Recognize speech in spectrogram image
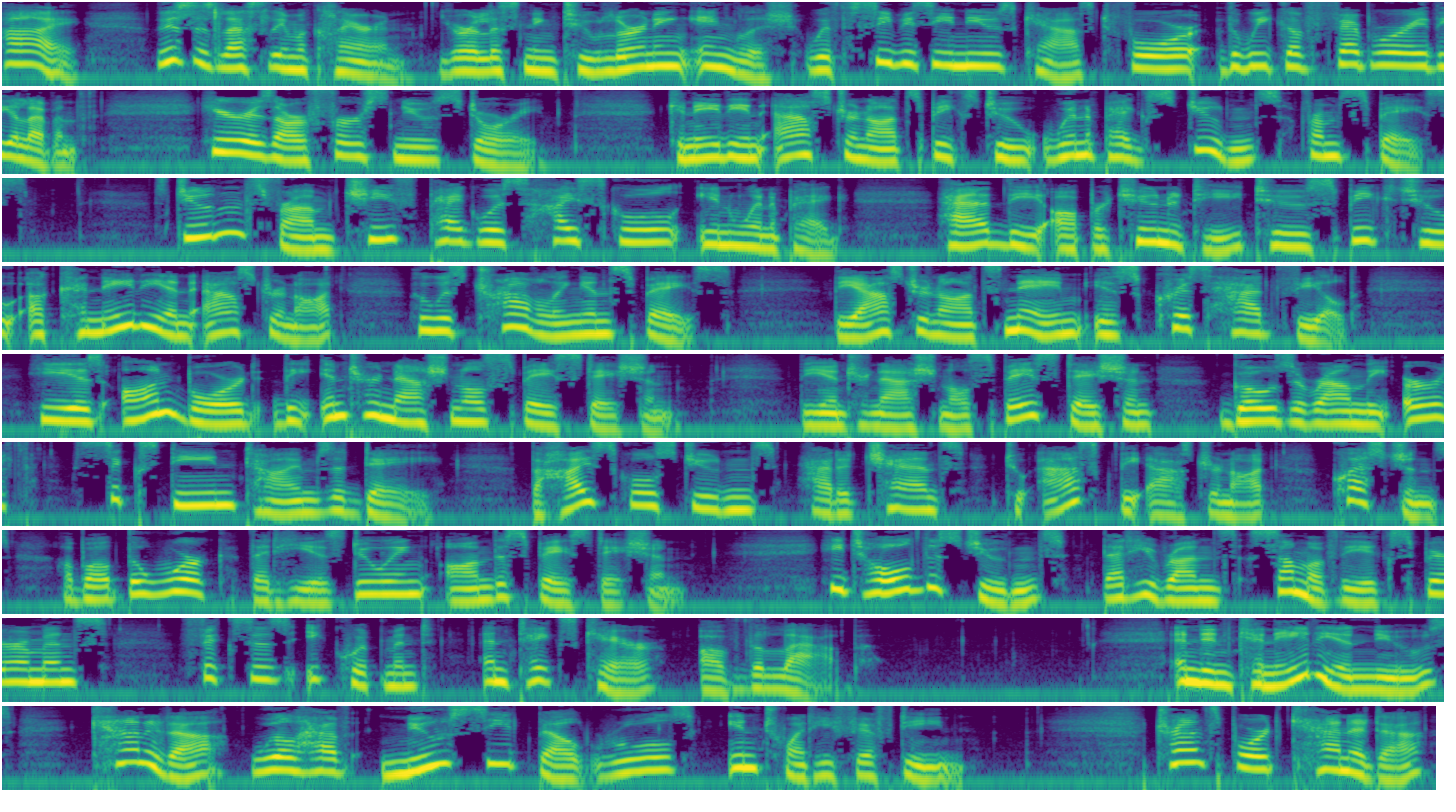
Hi, this is Leslie McLaren. You're listening to Learning English with CBC Newscast for the week of February the 11th. Here is our first news story. Canadian astronaut speaks to Winnipeg students from space. Students from Chief Peguis High School in Winnipeg had the opportunity to speak to a Canadian astronaut who is traveling in space. The astronaut's name is Chris Hadfield. He is on board the International Space Station. The International Space Station goes around the Earth 16 times a day. The high school students had a chance to ask the astronaut questions about the work that he is doing on the space station. He told the students that he runs some of the experiments, fixes equipment, and takes care of the lab. And in Canadian news, Canada will have new seatbelt rules in 2015. Transport Canada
